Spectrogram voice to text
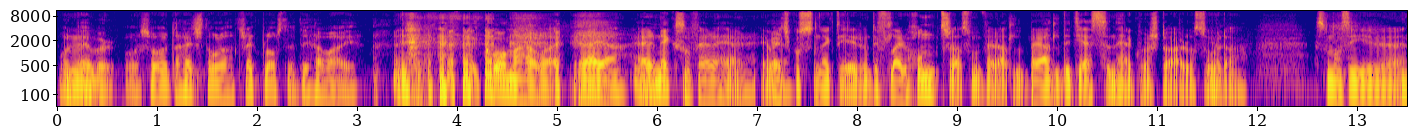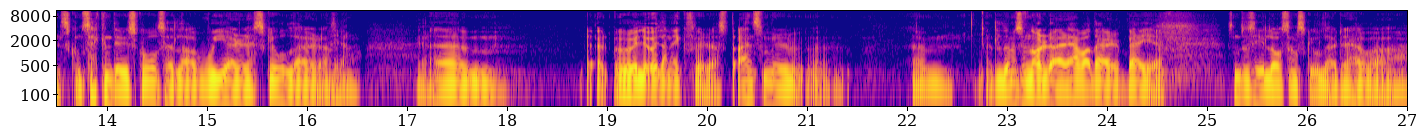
whatever mm. och så att det helt stora träckplåster till Hawaii. Kona Hawaii. ja ja, Her er nek som færre her. Jeg vet ikke hvordan nek det er. Det er flere hundra som færre til bare til DTS-en her hver står Og så er det, Som man sier, en skon secondary schools eller we are skolor alltså. Ehm ja. ja. um, öl öl näck för alltså en som er... um, det lömmer så her, her var där bäge som du sier, Lawson School det her var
